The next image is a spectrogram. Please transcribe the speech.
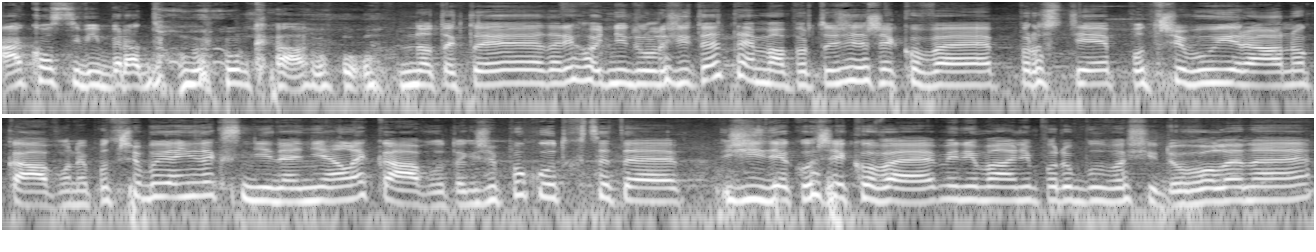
Ako si vybrať dobrú kávu? No tak to je tady hodně důležité téma, protože řekové prostě potřebují ráno kávu. Nepotřebují ani tak snídaní, ale kávu. Takže pokud chcete žít jako řekové minimálně po dobu vaší dovolené,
